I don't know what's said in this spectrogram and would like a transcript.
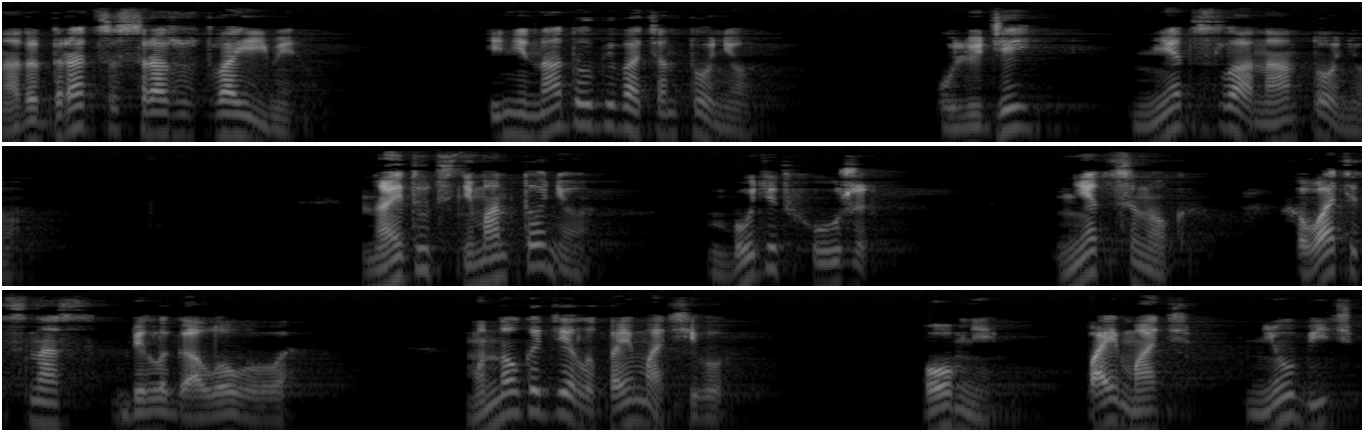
надо драться сразу с двоими. И не надо убивать Антонио. У людей нет зла на Антонио. Найдут с ним Антонио, будет хуже. Нет, сынок, хватит с нас белоголового. Много дела поймать его. Помни, поймать, не убить.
